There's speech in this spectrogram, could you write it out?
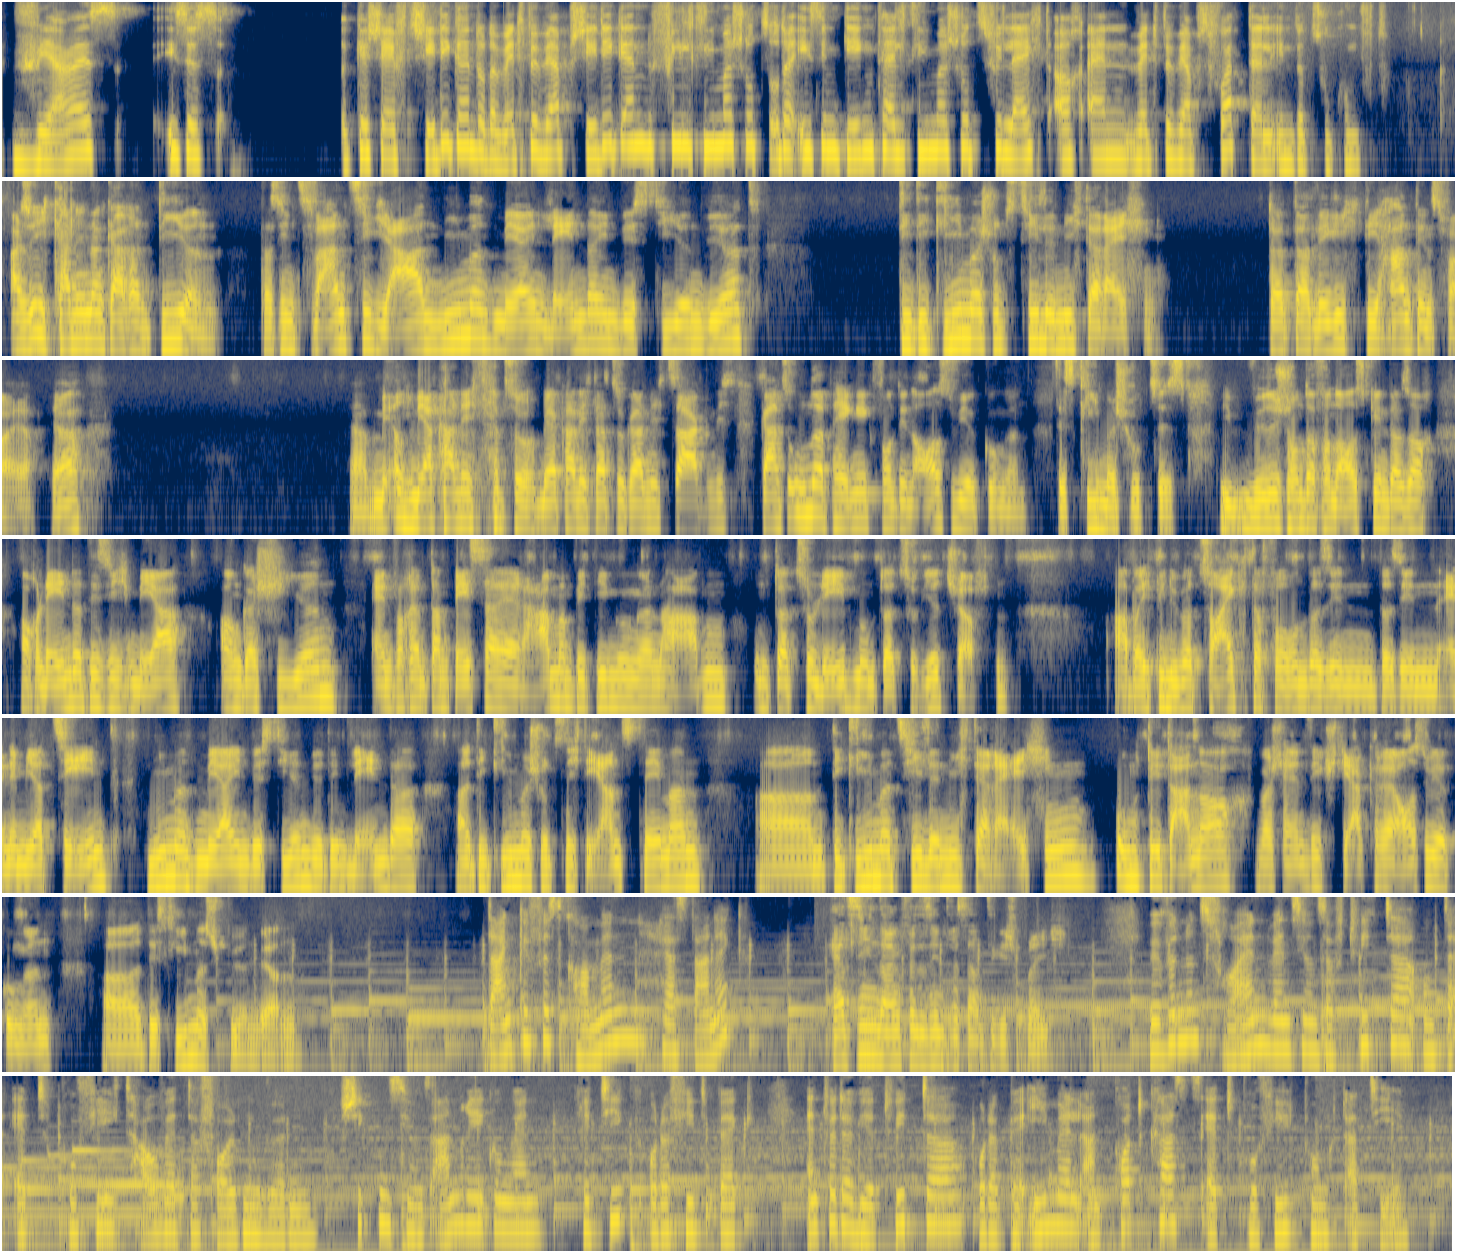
wäre es, ist es geschäftsschädigend oder wettbewerbsschädigend viel Klimaschutz oder ist im Gegenteil Klimaschutz vielleicht auch ein Wettbewerbsvorteil in der Zukunft? Also ich kann Ihnen garantieren, dass in 20 Jahren niemand mehr in Länder investieren wird, die die Klimaschutzziele nicht erreichen. Da, da lege ich die Hand ins Feuer. Ja? Ja, und mehr kann, ich dazu, mehr kann ich dazu gar nicht sagen. Nicht ganz unabhängig von den Auswirkungen des Klimaschutzes. Ich würde schon davon ausgehen, dass auch, auch Länder, die sich mehr engagieren, einfach dann bessere Rahmenbedingungen haben, um dort zu leben, um dort zu wirtschaften. Aber ich bin überzeugt davon, dass in, dass in einem Jahrzehnt niemand mehr investieren wird in Länder, äh, die Klimaschutz nicht ernst nehmen, die Klimaziele nicht erreichen und die dann auch wahrscheinlich stärkere Auswirkungen äh, des Klimas spüren werden. Danke fürs Kommen, Herr Stanek. Herzlichen Dank für das interessante Gespräch. Wir würden uns freuen, wenn Sie uns auf Twitter unter Profil Tauwetter folgen würden. Schicken Sie uns Anregungen, Kritik oder Feedback, entweder via Twitter oder per E-Mail an podcasts.profil.at.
